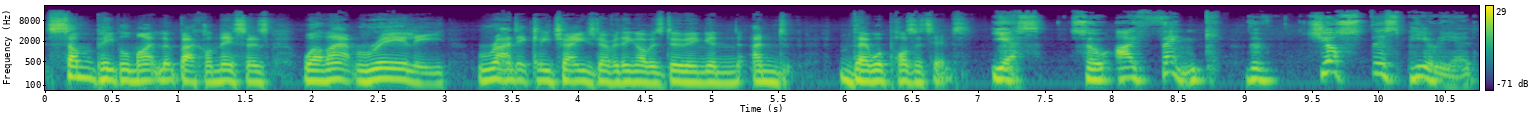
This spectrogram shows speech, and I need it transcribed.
some people might look back on this as well that really radically changed everything i was doing and and there were positives Yes. So I think the just this period,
